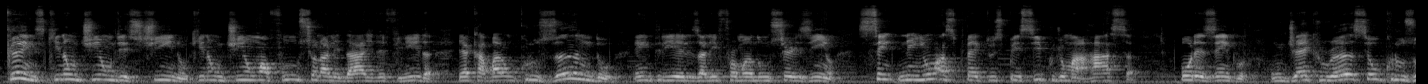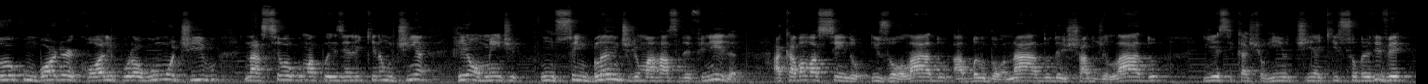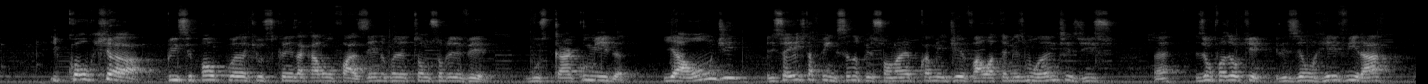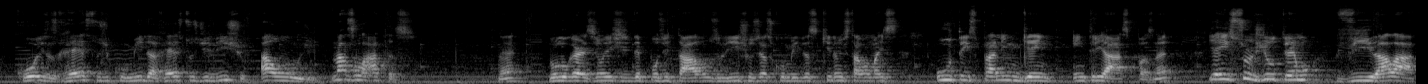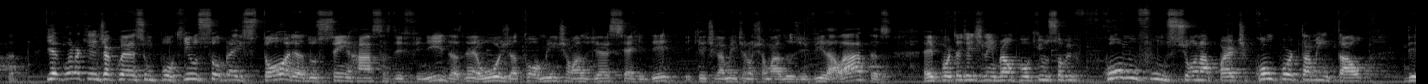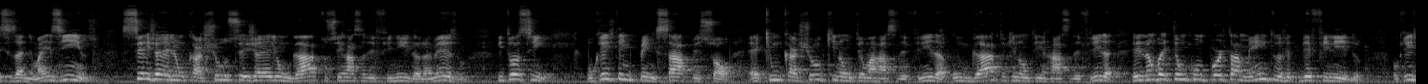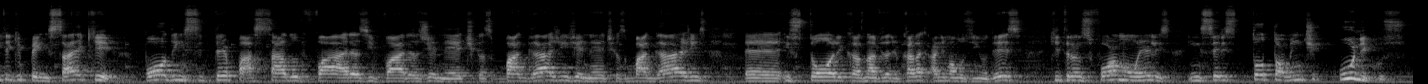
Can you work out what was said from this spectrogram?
Cães que não tinham destino, que não tinham uma funcionalidade definida e acabaram cruzando entre eles ali, formando um serzinho sem nenhum aspecto específico de uma raça. Por exemplo, um Jack Russell cruzou com um Border Collie por algum motivo, nasceu alguma coisinha ali que não tinha realmente um semblante de uma raça definida, acabava sendo isolado, abandonado, deixado de lado e esse cachorrinho tinha que sobreviver. E qual que é a principal coisa que os cães acabam fazendo quando eles precisam sobreviver? Buscar comida. E aonde? Isso aí a gente está pensando, pessoal, na época medieval, até mesmo antes disso. Né? Eles iam fazer o quê? Eles iam revirar coisas, restos de comida, restos de lixo. Aonde? Nas latas. Né? No lugarzinho onde a gente depositava os lixos e as comidas que não estavam mais úteis para ninguém, entre aspas, né? E aí surgiu o termo vira-lata. E agora que a gente já conhece um pouquinho sobre a história dos 100 raças definidas, né, hoje atualmente chamados de SRD e que antigamente eram chamados de vira-latas, é importante a gente lembrar um pouquinho sobre como funciona a parte comportamental desses animaizinhos. Seja ele um cachorro, seja ele um gato sem raça definida, não é mesmo? Então assim, o que a gente tem que pensar, pessoal, é que um cachorro que não tem uma raça definida, um gato que não tem raça definida, ele não vai ter um comportamento definido. O que a gente tem que pensar é que podem se ter passado várias e várias genéticas, bagagens genéticas, bagagens é, históricas na vida de cada animalzinho desse que transformam eles em seres totalmente únicos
